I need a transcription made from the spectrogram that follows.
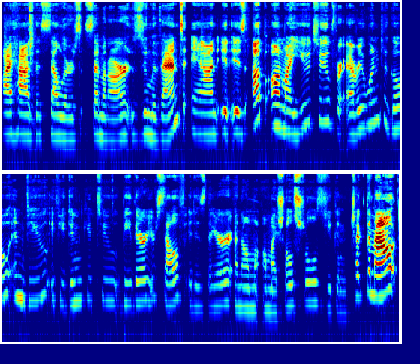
I had the sellers seminar Zoom event, and it is up on my YouTube for everyone to go and view. If you didn't get to be there yourself, it is there, and on, on my socials, you can check them out.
